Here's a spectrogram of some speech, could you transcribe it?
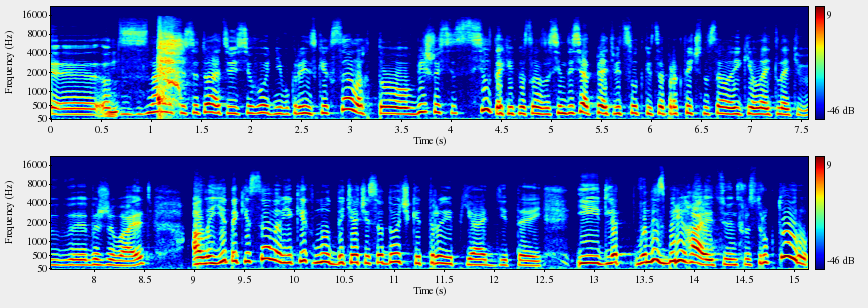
е, от знаючи ситуацію сьогодні в українських селах, то в більшості сіл, так як ви сказали, 75% це практично села, які ледь-ледь в- виживають. Але є такі села, в яких ну, дитячі садочки 3-5 дітей. І для, вони зберігають цю інфраструктуру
